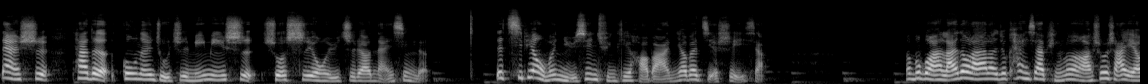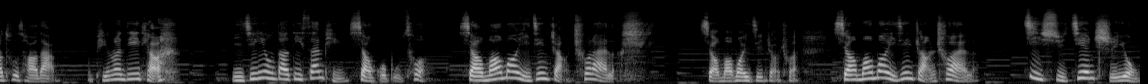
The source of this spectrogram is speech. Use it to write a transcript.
但是它的功能主治明明是说适用于治疗男性的，这欺骗我们女性群体，好吧？你要不要解释一下？那不管，来都来了，就看一下评论啊，说啥也要吐槽的。评论第一条，已经用到第三瓶，效果不错，小毛毛已经长出来了，小毛毛已经长出来，小毛毛已经长出来了，继续坚持用。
